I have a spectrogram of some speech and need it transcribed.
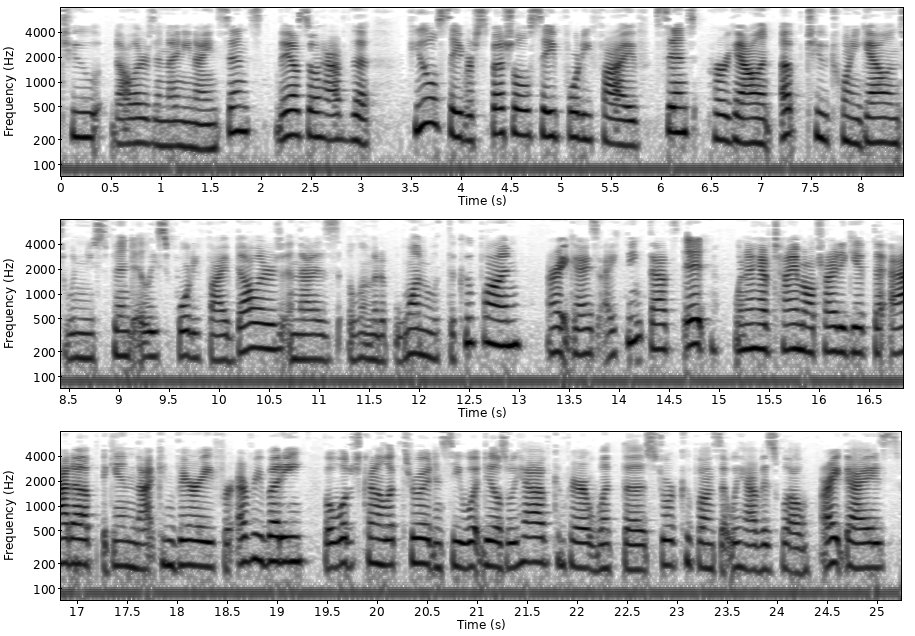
$2.99. They also have the Fuel Saver Special, save 45 cents per gallon up to 20 gallons when you spend at least $45, and that is a limit of one with the coupon. Alright guys, I think that's it. When I have time, I'll try to get the ad up. Again, that can vary for everybody, but we'll just kind of look through it and see what deals we have, compare it with the store coupons that we have as well. Alright guys.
